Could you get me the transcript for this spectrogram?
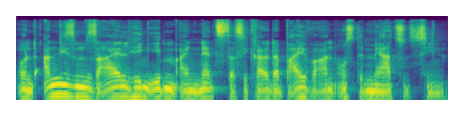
Und an diesem Seil hing eben ein Netz, das sie gerade dabei waren, aus dem Meer zu ziehen.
